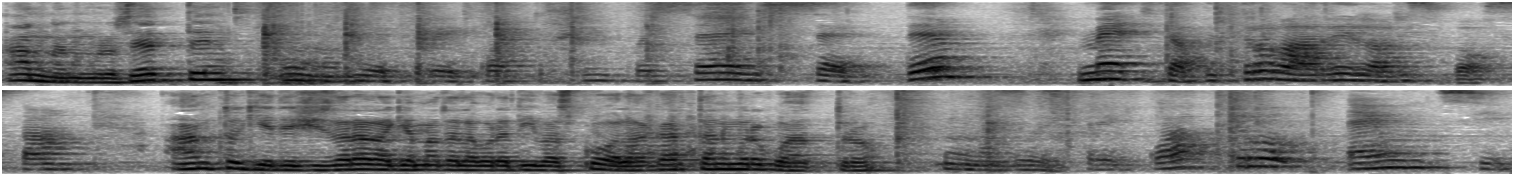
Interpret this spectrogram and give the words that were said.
Anna numero 7, 1, 2, 3, 4, 5, 6, 7. Medita per trovare la risposta. Anto chiede ci sarà la chiamata lavorativa a scuola, carta numero 4. 1, 2, 3, 4. È un sì.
